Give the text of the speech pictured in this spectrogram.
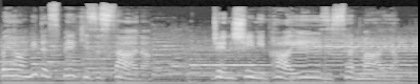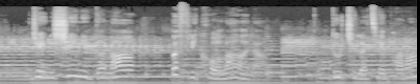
بەیانی دەستپێکی زستانە جێنشینی پاییز سەرمایە جێنشینی گەڵا بەفری کۆڵانە دوو چلە تێپەڕا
